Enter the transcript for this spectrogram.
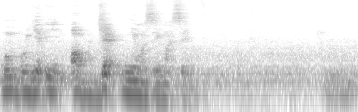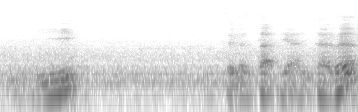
mempunyai objeknya masing-masing. Jadi terletak di antara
